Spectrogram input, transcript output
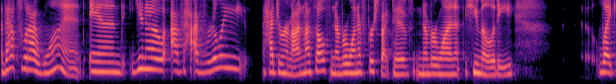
that's what I want. And you know, I've I've really had to remind myself number one of perspective, number one humility. Like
